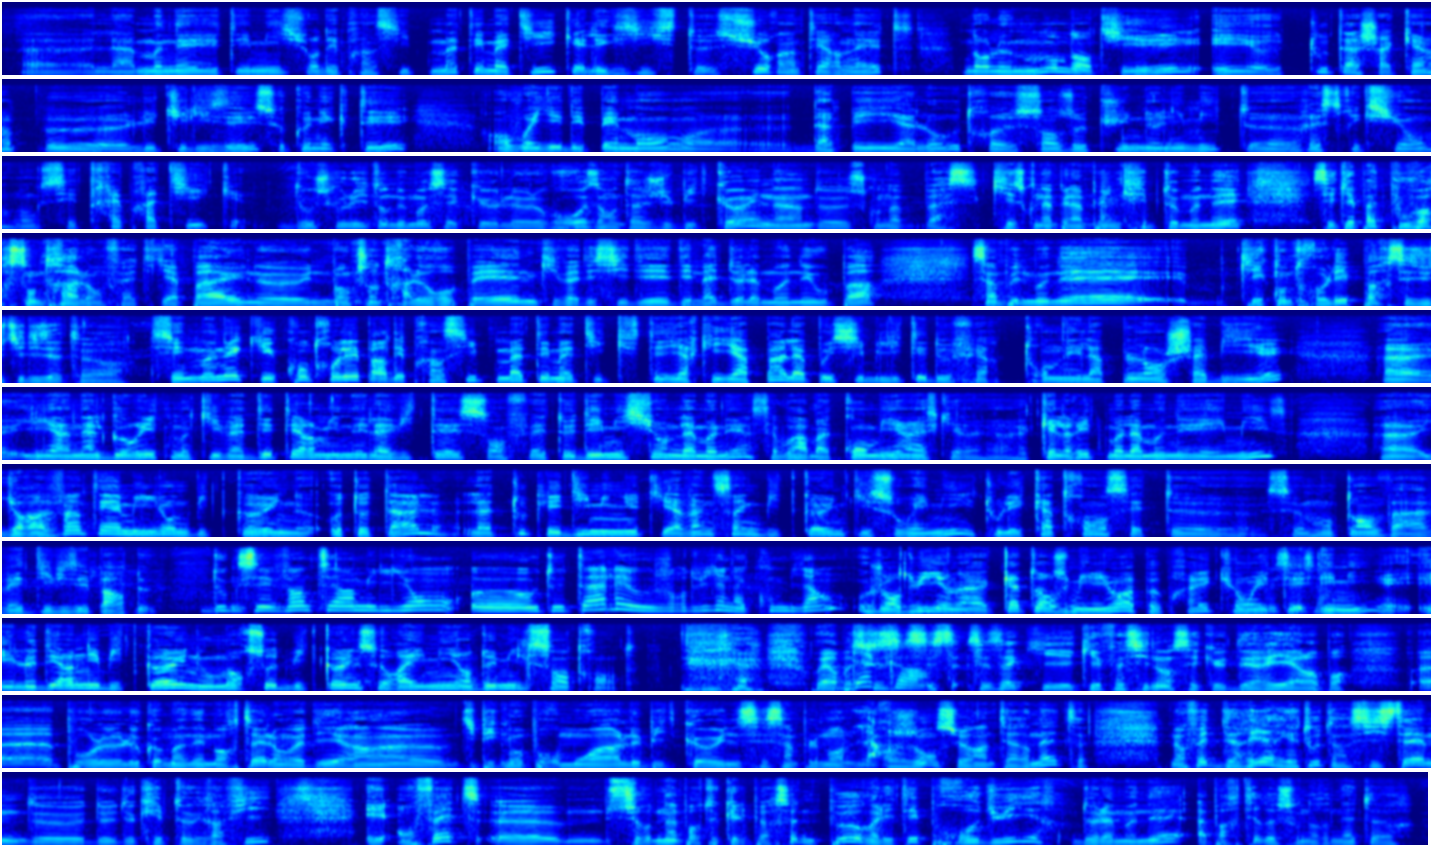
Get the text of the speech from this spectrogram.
La monnaie est émise sur des principes mathématiques, elle existe sur Internet, dans le monde entier, et tout à chacun peut l'utiliser, se connecter, envoyer des paiements euh, d'un pays à l'autre euh, sans aucune limite, euh, restriction. Donc c'est très pratique. Donc ce que vous dites en deux mots, c'est que le, le gros avantage du Bitcoin, hein, de ce qu'on a, bah, qui est ce qu'on appelle un peu une crypto-monnaie, c'est qu'il n'y a pas de pouvoir central en fait. Il n'y a pas une, une banque centrale européenne qui va décider d'émettre de la monnaie ou pas. C'est un peu une monnaie qui est contrôlée par ses utilisateurs. C'est une monnaie qui est contrôlée par des principes mathématiques, c'est-à-dire qu'il n'y a pas la possibilité de faire tourner la planche à billets. Euh, il y a un algorithme qui va déterminer la vitesse en fait d'émission de la monnaie, à savoir bah, combien est-ce à quel rythme la monnaie est émise. Euh, il y aura 21 millions de bitcoins au total. Là, toutes les 10 minutes, il y a 25 bitcoins qui sont émis. Et tous les 4 ans, cette, euh, ce montant va, va être divisé par deux. Donc c'est 21 millions au total et aujourd'hui il y en a combien? Aujourd'hui, il y en a 14 millions à peu près qui ont Oui, été émis. Et, et le dernier bitcoin ou morceau de bitcoin sera émis en 2130. Ouais, parce que c'est ça qui est, qui est fascinant, c'est que derrière, alors bon, euh, pour le, le commun des mortels, on va dire, hein, euh, typiquement pour moi, le Bitcoin, c'est simplement de l'argent sur Internet, mais en fait derrière, il y a tout un système de, de, de cryptographie, et en fait, euh, sur n'importe quelle personne peut en réalité produire de la monnaie à partir de son ordinateur.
